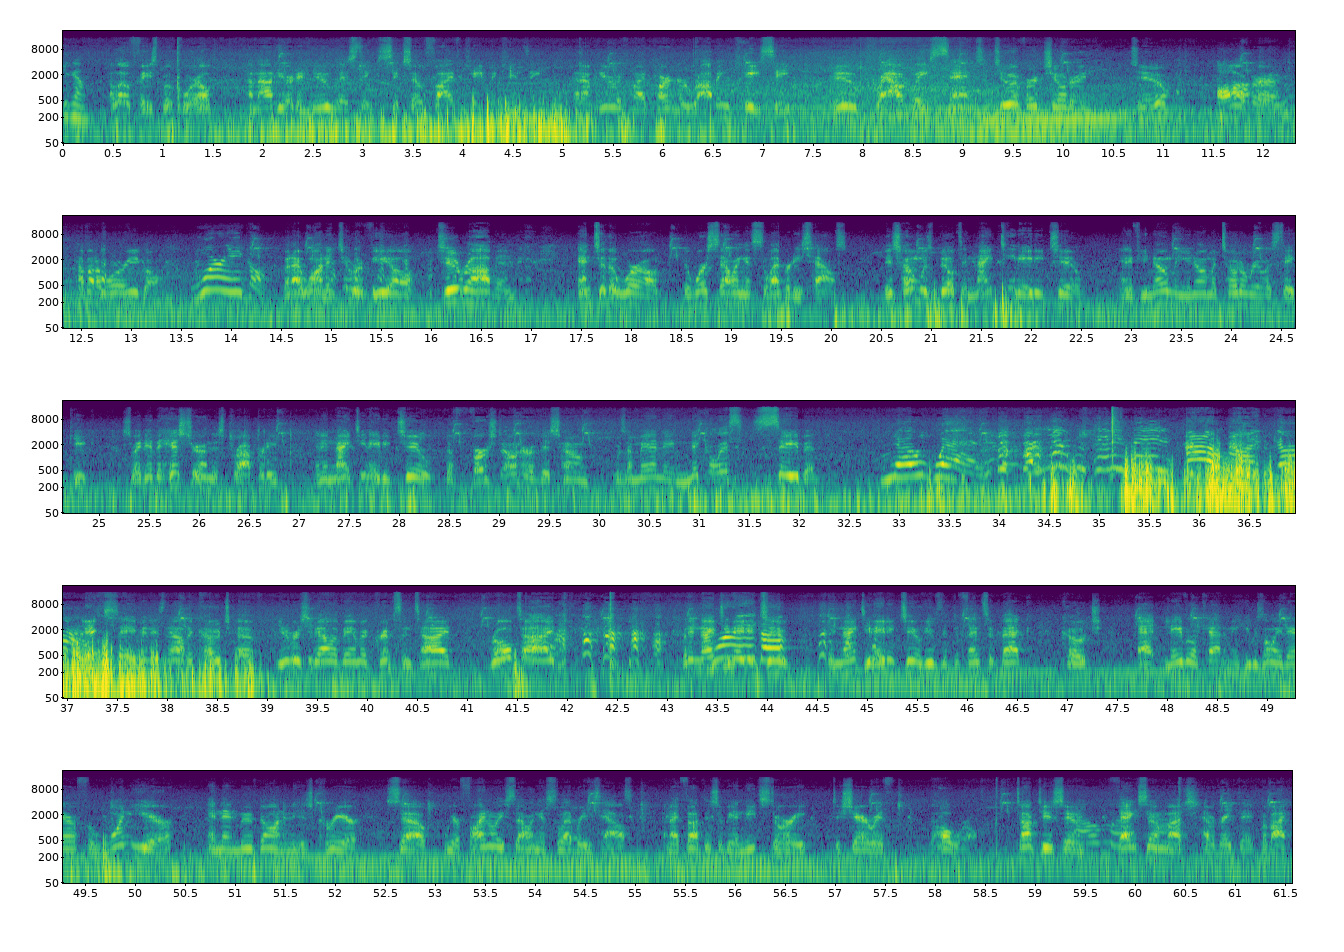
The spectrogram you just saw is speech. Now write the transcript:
You go. Hello, Facebook world. I'm out here at a new listing, 605 Cape McKenzie, and I'm here with my partner, Robin Casey, who proudly sent two of her children to Auburn. How about a War Eagle? War Eagle. But I wanted to reveal to Robin and to the world that we're selling a celebrity's house. This home was built in 1982, and if you know me, you know I'm a total real estate geek. So I did the history on this property, and in 1982, the first owner of this home was a man named Nicholas Saban. No way. Are you kidding me? Oh my God. Nick Saban is now the coach of University of Alabama Crimson Tide, Roll Tide. but in 1982, in 1982, he was the defensive back coach at Naval Academy. He was only there for one year and then moved on in his career. So we are finally selling a celebrity's house, and I thought this would be a neat story to share with the whole world. Talk to you soon. Oh Thanks so much. Have a great day. Bye bye.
